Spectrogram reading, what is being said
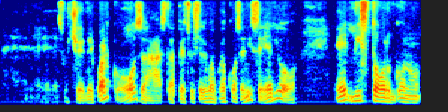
eh, succede qualcosa, sta per succedere qualcosa di serio e distorgono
